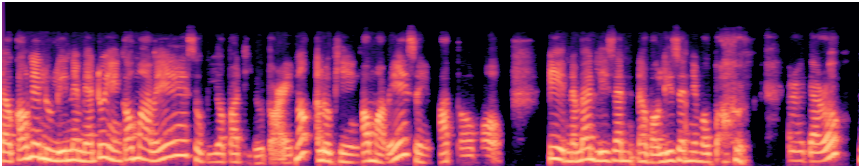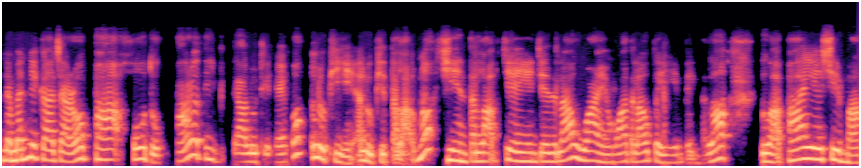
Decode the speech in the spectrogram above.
ရောက်ကောင်းတဲ့လူလေးနဲ့များတွေ့ရင်ကောင်းမှာပဲဆိုပြီးတော့ပါတီကိုတွားတယ်နော်အဲ့လိုဖြစ်ရင်ကောင်းမှာပဲဆိုရင်ဘာတော့မောပြီးနံပါတ်40ဟောပေါ့42မဟုတ်ပါဘူး အဲ့ဒါကြတော့နံပါတ်2ကကြတော့ဘာဟိုးတို့ဘာတော့တီးပြီးသားလို့ထင်တယ်ပေါ့အဲ့လိုဖြစ်ရင်အဲ့လိုဖြစ်တလောက်နော်ရင်တလောက်ကျရင်ကျတလောက်ဝါရင်ဝါတလောက်ပိန်ရင်ပိန်တလောက်သူကဘာရဲ့ရှေ့မှာ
